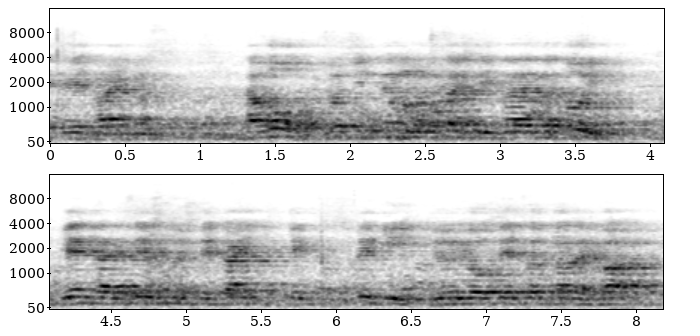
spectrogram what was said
してまいります。他方、所信でも述べさせていただいたとおり、現在政府として解決すべき重要政策課題は、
